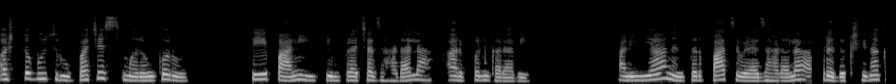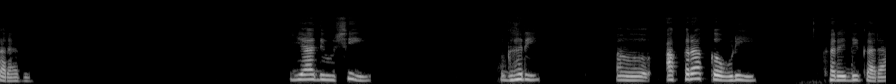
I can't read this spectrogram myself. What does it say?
अष्टभुज रूपाचे स्मरण करून ते पाणी पिंपळाच्या झाडाला अर्पण करावे आणि यानंतर पाच वेळा झाडाला प्रदक्षिणा करावी. या दिवशी घरी अकरा कवडी खरेदी करा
